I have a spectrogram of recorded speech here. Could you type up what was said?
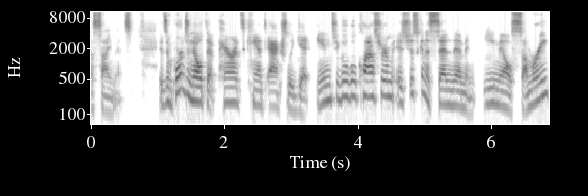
assignments. It's important to note that parents can't actually get into Google Classroom. It's just going to send them an email summary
